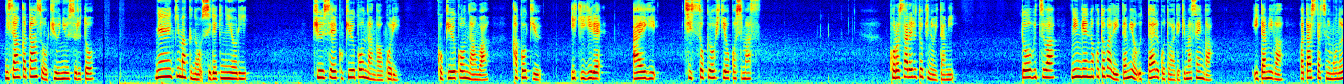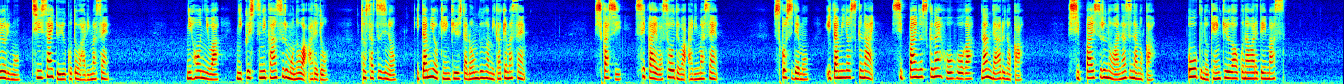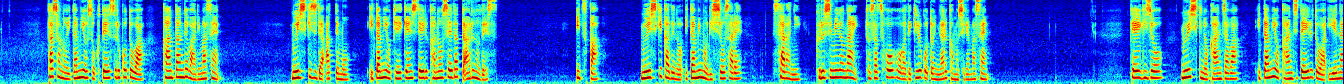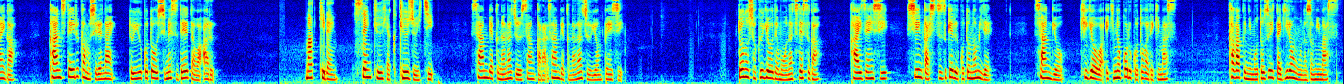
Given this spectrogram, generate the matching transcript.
二酸化炭素を吸入すると、粘液膜の刺激により、急性呼吸困難が起こり、呼吸困難は過呼吸、息切れ、喘ぎ、窒息を引き起こします。殺される時の痛み。動物は人間の言葉で痛みを訴えることはできませんが、痛みが私たちのものよりも小さいということはありません。日本には肉質に関するものはあれど、屠殺時の痛みを研究した論文は見かけません。しかし、世界はそうではありません。少しでも痛みの少ない、失敗の少ない方法が何であるのか、失敗するのはなぜなのか、多くの研究が行われています。他者の痛みを測定することは簡単ではありません。無意識時であっても痛みを経験している可能性だってあるのです。いつか無意識下での痛みも立証され、さらに苦しみのない屠殺方法ができることになるかもしれません。定義上、無意識の患者は痛みを感じているとは言えないが、感じているかもしれないということを示すデータはある。マッキレン、1991 373から374ページ。どの職業でも同じですが、改善し、進化し続けることのみで、産業、企業は生き残ることができます。科学に基づいた議論を望みます。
